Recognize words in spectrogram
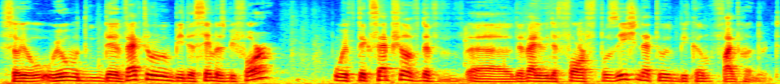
So we would, the vector will be the same as before, with the exception of the, uh, the value in the fourth position that will become 500.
